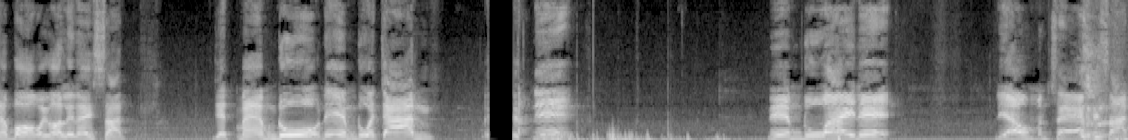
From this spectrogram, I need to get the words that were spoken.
นะ บอกไว้ก่อนเลยนะไอสัตว์เย็ดแม่มึงดูนี่มึงดูอาจารย์นี่นี่มึงดูไว้นี่เดี๋ยวมันแสงไอ้สัน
